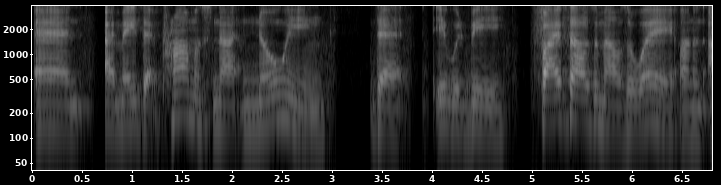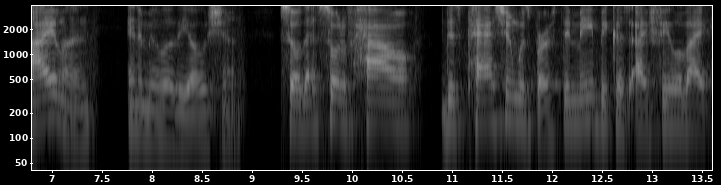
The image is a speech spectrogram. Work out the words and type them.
And I made that promise not knowing that it would be 5,000 miles away on an island in the middle of the ocean. So that's sort of how this passion was birthed in me because I feel like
